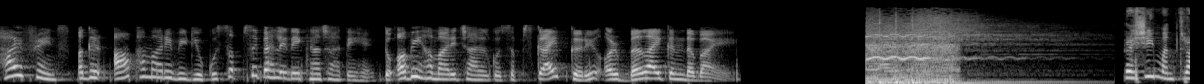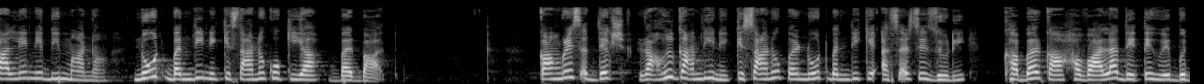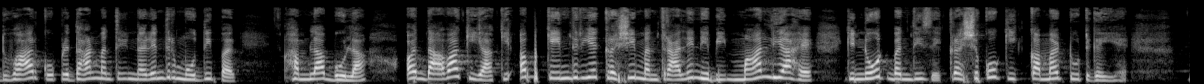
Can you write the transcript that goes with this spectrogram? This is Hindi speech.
हाय फ्रेंड्स अगर आप हमारे वीडियो को सबसे पहले देखना चाहते हैं तो अभी हमारे चैनल को सब्सक्राइब करें और बेल आइकन दबाएँ। कृषि मंत्रालय ने भी माना, नोटबंदी ने किसानों को किया बर्बाद कांग्रेस अध्यक्ष राहुल गांधी ने किसानों पर नोटबंदी के असर से जुड़ी खबर का हवाला देते हुए बुधवार को प्रधानमंत्री नरेंद्र मोदी पर हमला बोला और दावा किया कि अब केंद्रीय कृषि मंत्रालय ने भी मान लिया है कि नोटबंदी से कृषकों की कमर टूट गई है।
